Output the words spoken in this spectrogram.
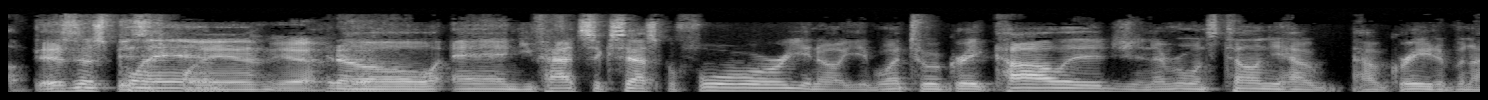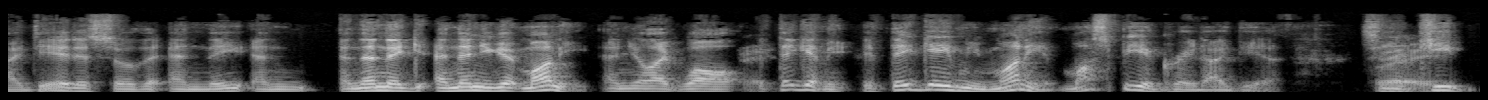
a business, business plan, plan, yeah, you know, yeah. and you've had success before, you know, you went to a great college, and everyone's telling you how how great of an idea it is. So that and they and and then they and then you get money, and you're like, well, right. if they get me, if they gave me money, it must be a great idea. So right. you keep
